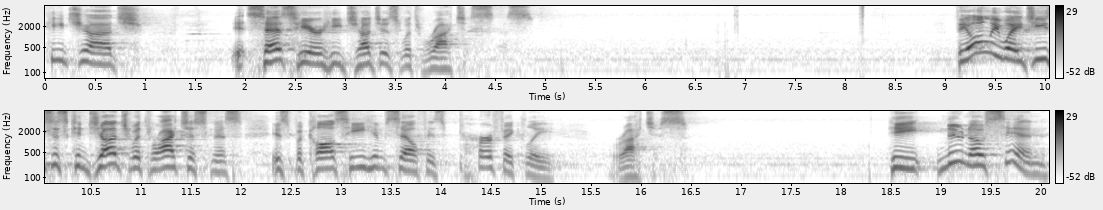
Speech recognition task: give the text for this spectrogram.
he judge? It says here he judges with righteousness. The only way Jesus can judge with righteousness is because he himself is perfectly righteous. He knew no sin.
